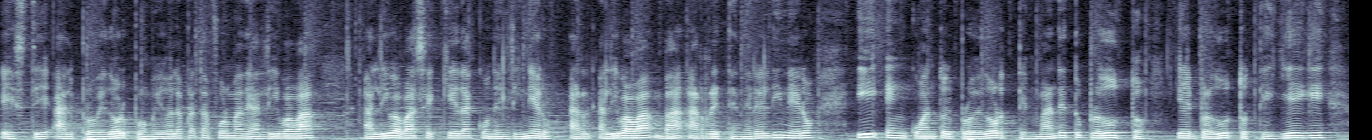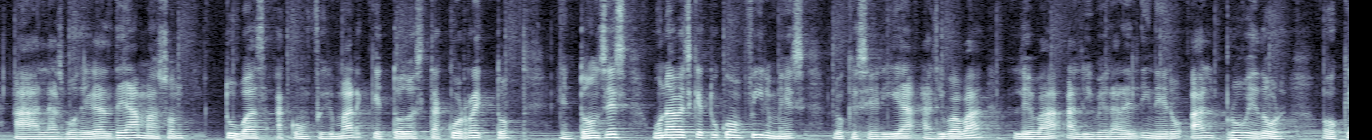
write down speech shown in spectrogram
este, al proveedor por medio de la plataforma de Alibaba, Alibaba se queda con el dinero. Alibaba va a retener el dinero y en cuanto el proveedor te mande tu producto y el producto te llegue a las bodegas de Amazon, tú vas a confirmar que todo está correcto. Entonces, una vez que tú confirmes lo que sería Alibaba, le va a liberar el dinero al proveedor ok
